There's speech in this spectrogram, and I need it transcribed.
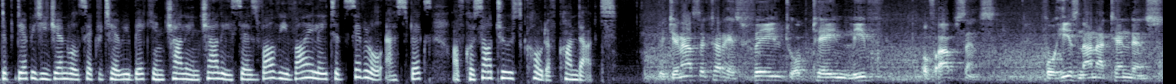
De- Deputy General Secretary Ntshalintshali says Vavi violated several aspects of COSATU's code of conduct. The General Secretary has failed to obtain leave of absence for his non-attendance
